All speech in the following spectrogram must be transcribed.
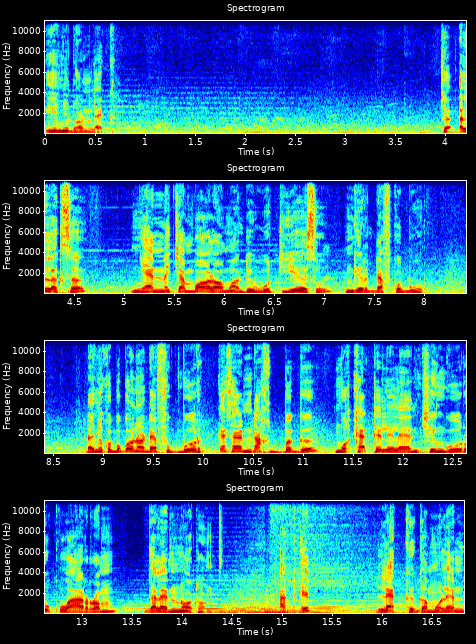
yi ñu doon lekk. Ca ëllëg sa ñenn ca mbooloo ma di wut yeesu ngir def ko buur. Dañu ko bëggoon a def buur kese ndax bëgg mu xettali leen ci nguuruk waa rom nootoon. Ak it lekk ga mu leen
